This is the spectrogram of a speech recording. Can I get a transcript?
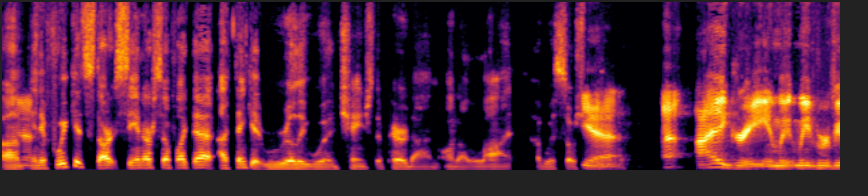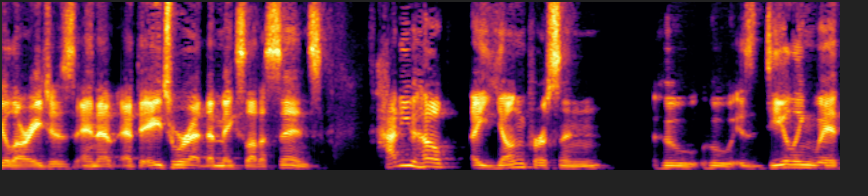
um, yeah. and if we could start seeing ourselves like that i think it really would change the paradigm on a lot with social yeah. media I agree, and we, we've revealed our ages, and at, at the age we're at, that makes a lot of sense. How do you help a young person who who is dealing with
